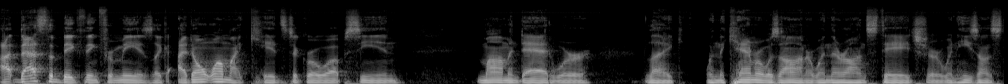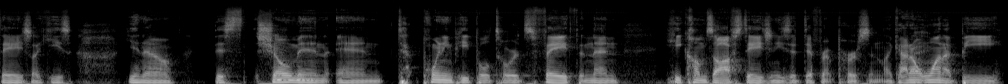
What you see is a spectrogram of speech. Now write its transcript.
I, that's the big thing for me is like, I don't want my kids to grow up seeing mom and dad were like when the camera was on or when they're on stage or when he's on stage like he's you know this showman mm-hmm. and t- pointing people towards faith. And then he comes off stage and he's a different person. Like i don't want to be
